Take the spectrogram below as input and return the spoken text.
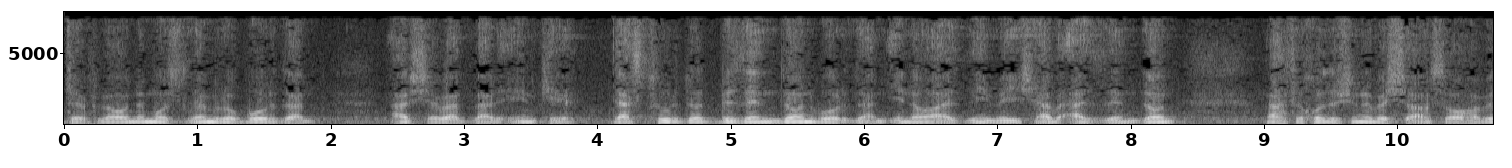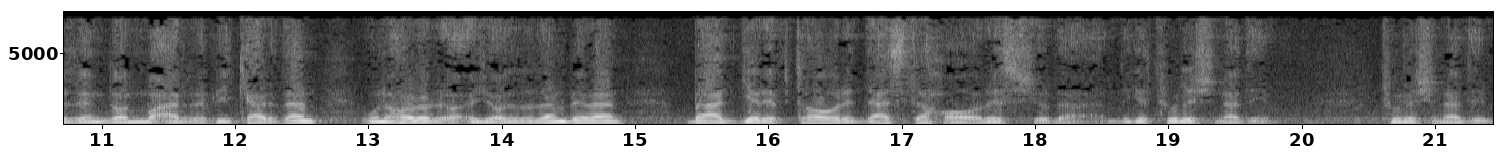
طفلان مسلم رو بردن. شود بر این که دستور داد به زندان بردن. اینا از نیمه شب از زندان وقتی خودشونو به صاحب زندان معرفی کردن اونها رو اجازه دادن برن. بعد گرفتار دست حارس شدن. دیگه طولش ندیم. طولش ندیم.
